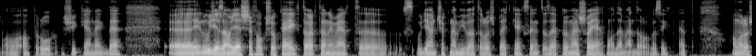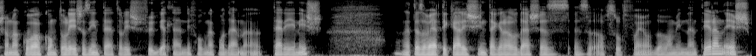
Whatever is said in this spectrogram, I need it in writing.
apró sikernek, de én úgy érzem, hogy ez se fog sokáig tartani, mert ugyancsak nem hivatalos pegykák szerint az Apple már saját modemen dolgozik. Tehát hamarosan a Qualcomm-tól és az Intel-től is függetlenni fognak modem terén is. Hát ez a vertikális integrálódás, ez, ez abszolút folyamatban van minden téren, és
